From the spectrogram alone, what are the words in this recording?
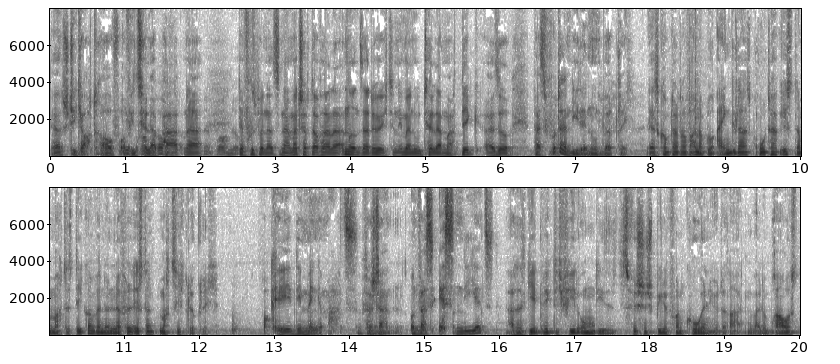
Ja, steht ja auch drauf, offizieller Partner der Fußballnationalmannschaft. Auf der anderen Seite höre ich dann immer Nutella macht dick. Also, was futtern die denn nun wirklich? Es kommt halt darauf an, ob du ein Glas pro Tag isst, dann macht es dick und wenn du einen Löffel isst, dann macht es dich glücklich. Okay, die Menge macht's. Verstanden. Und was essen die jetzt? Also es geht wirklich viel um dieses Zwischenspiel von Kohlenhydraten, weil du brauchst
